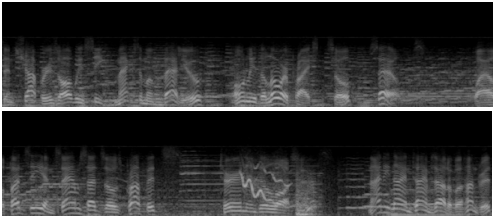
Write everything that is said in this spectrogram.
Since shoppers always seek maximum value, only the lower priced soap sells, while Fudsy and Sam Sudso's profits turn into losses. 99 times out of 100,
